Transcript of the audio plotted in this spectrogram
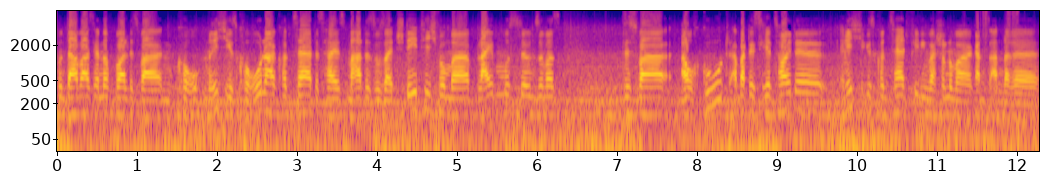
Und da war es ja nochmal, das war ein, ein richtiges Corona-Konzert. Das heißt, man hatte so seinen Stehtisch, wo man bleiben musste und sowas. Das war auch gut, aber das jetzt heute richtiges Konzertfeeling war schon nochmal ganz andere,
